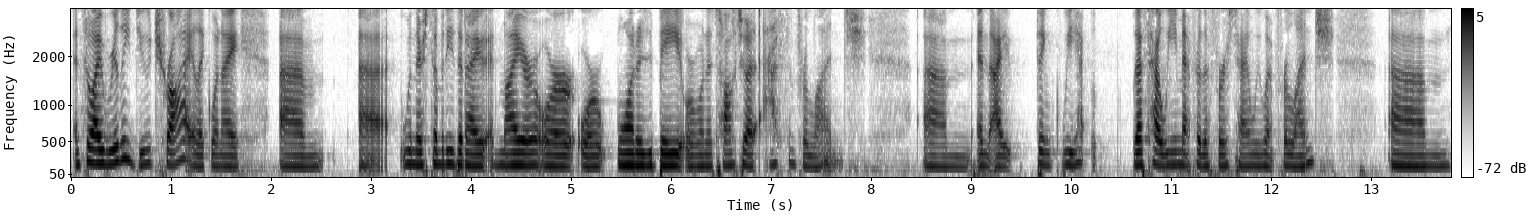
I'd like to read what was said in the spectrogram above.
And so I really do try, like when I, um, uh, when there's somebody that I admire or or want to debate or want to talk to, I ask them for lunch. Um, and I think we ha- that's how we met for the first time. We went for lunch. Um,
